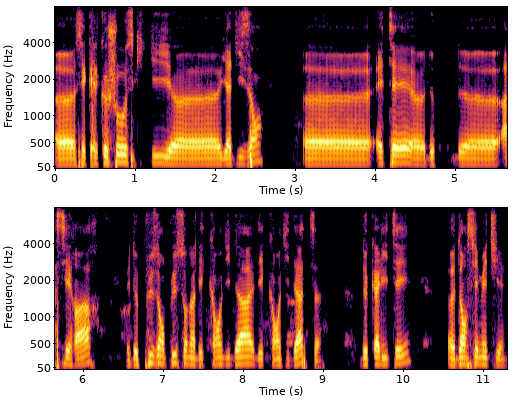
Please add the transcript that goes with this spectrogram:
c'est quelque chose qui, il y a dix ans, était assez rare. Et de plus en plus, on a des candidats et des candidates de qualité dans ces métiers.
